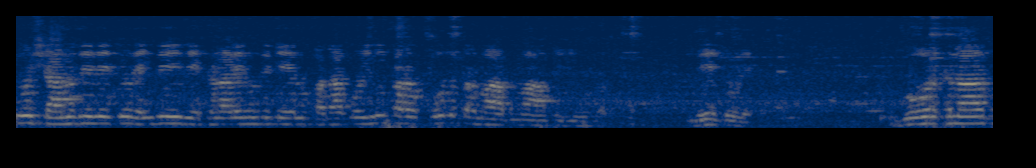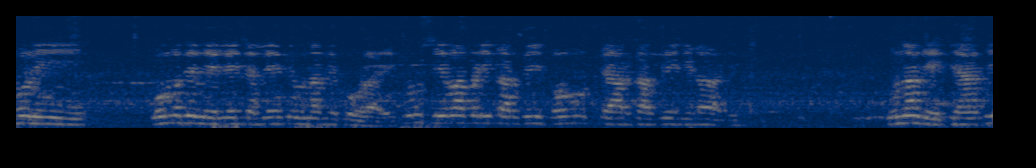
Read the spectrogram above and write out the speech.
ਉਹ ਸ਼ਾਮ ਦੇ ਵਿੱਚ ਉਹ ਰਹਿੰਦੇ ਹੀ ਦੇਖਣ ਵਾਲੇ ਨੂੰ ਤੇ ਕਿਸੇ ਨੂੰ ਪਤਾ ਕੋਈ ਨਹੀਂ, ਪਰ ਖੁਦ ਪਰਮਾਤਮਾ ਆਪ ਹੀ ਉਹ ਦੇ ਚੋਲੇ। ਗੋਰਖਨਾਥ ਹੋਣੀ ਕੁੰਭ ਦੇ ਮੇਲੇ ਚੱਲੇ ਤੇ ਉਹਨਾਂ ਦੇ ਕੋਲ ਆਏ। ਕਿਉਂ ਸੇਵਾ ਬੜੀ ਕਰਦੇ, ਬਹੁਤ ਪਿਆਰ ਕਰਦੇ ਜਿਹੜਾ ਅੱਜ। ਉਹਨਾਂ ਦੇਖਿਆ ਕਿ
